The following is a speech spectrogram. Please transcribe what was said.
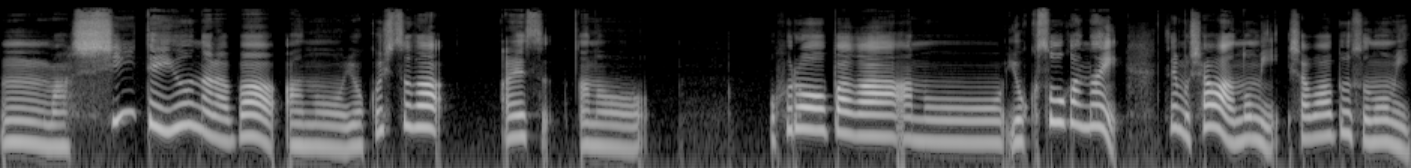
うんまあ強いて言うならばあの浴室があれですあのお風呂場が、あの浴槽がない。全部シャワーのみ、シャワーブースのみ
